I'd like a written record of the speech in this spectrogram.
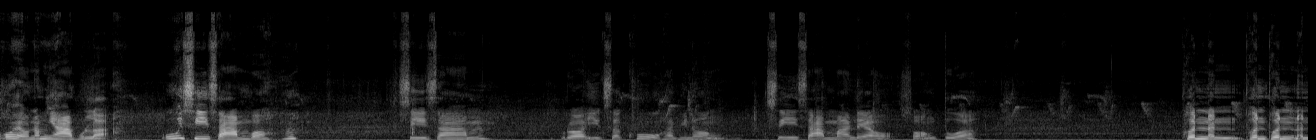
โอ้ยเอาน้ำยาพุ่นละอุ้ยสี่สามบ่ฮะสี่สามรออีกสักครู่ค่ะพี่น้องสี่สามมาแล้วสองตัว เพิ่นนั่นเพิ่นเพิ่นอัน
